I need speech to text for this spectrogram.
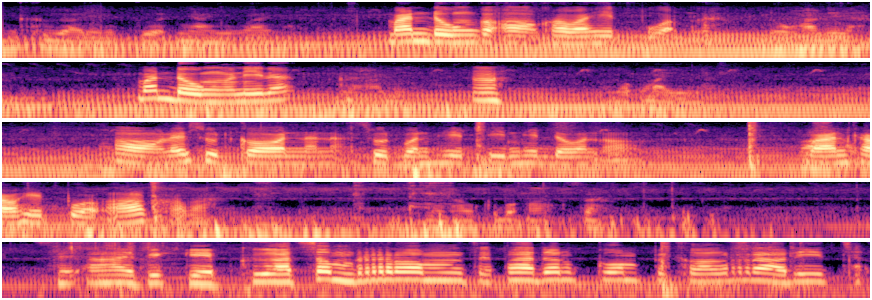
มีเครือนี่เกิดใหญ่ไว้บ้านดงก็ออกเขาว่าเห็ดปวกนะ ดงฮันนี่นะบ้านดงอันนี้แหละนะฮันนี่อืม ดอกใหม่นะออกได้สุดก่อนนั่นน่ะสุดบนเห็ดดินเห็ดดอนออก บ้านเขาเห็ดปวกออกเขาว่า ใส่อ้ายไปเก็บเครือส้มรมใส่ผ้าดอนกลมไปของเราดีเจ้า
